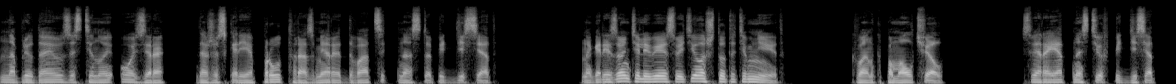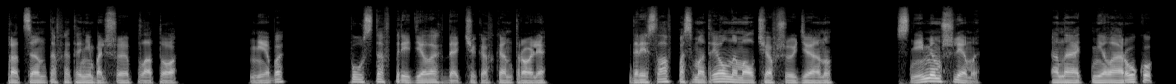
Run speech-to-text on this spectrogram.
«Наблюдаю за стеной озера, даже скорее пруд, размеры 20 на 150». «На горизонте левее светило что-то темнеет». Кванг помолчал. С вероятностью в 50% это небольшое плато. Небо? Пусто в пределах датчиков контроля. Дарислав посмотрел на молчавшую Диану. «Снимем шлемы?» Она отняла руку,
